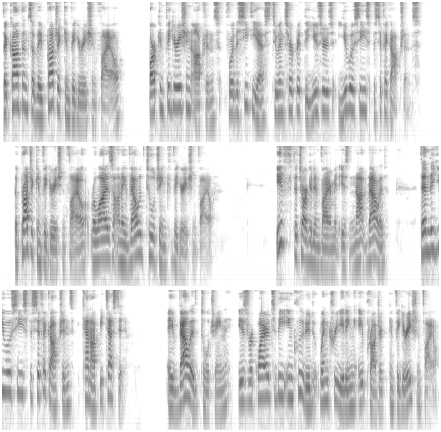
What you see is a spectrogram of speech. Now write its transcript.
The contents of a project configuration file are configuration options for the CTS to interpret the user's UOC-specific options. The project configuration file relies on a valid toolchain configuration file. If the target environment is not valid, then the UOC-specific options cannot be tested. A valid toolchain is required to be included when creating a project configuration file.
